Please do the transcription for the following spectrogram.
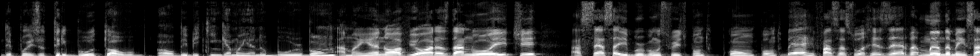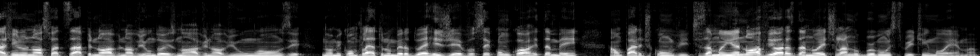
Depois o tributo ao, ao BB King amanhã no Bourbon. Amanhã, 9 horas da noite. Acesse aí bourbonstreet.com.br, faça a sua reserva, manda mensagem no nosso WhatsApp 991299111, nome completo, número do RG. Você concorre também a um par de convites. Amanhã, 9 horas da noite, lá no Bourbon Street, em Moema.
